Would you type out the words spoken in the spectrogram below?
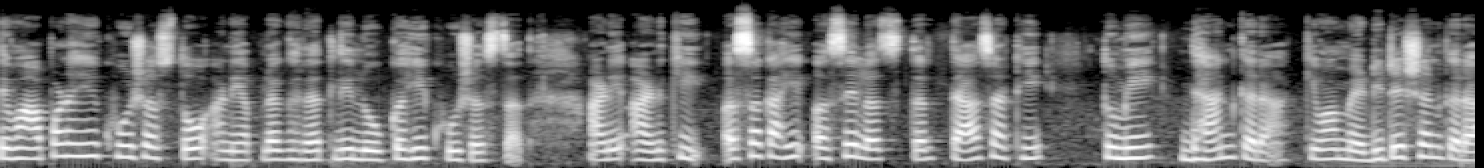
तेव्हा आपणही खुश असतो आणि आपल्या घरातली लोकही खुश असतात. आणि आणखी असं काही असेलच तर त्यासाठी तुम्ही ध्यान करा किंवा मेडिटेशन करा.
